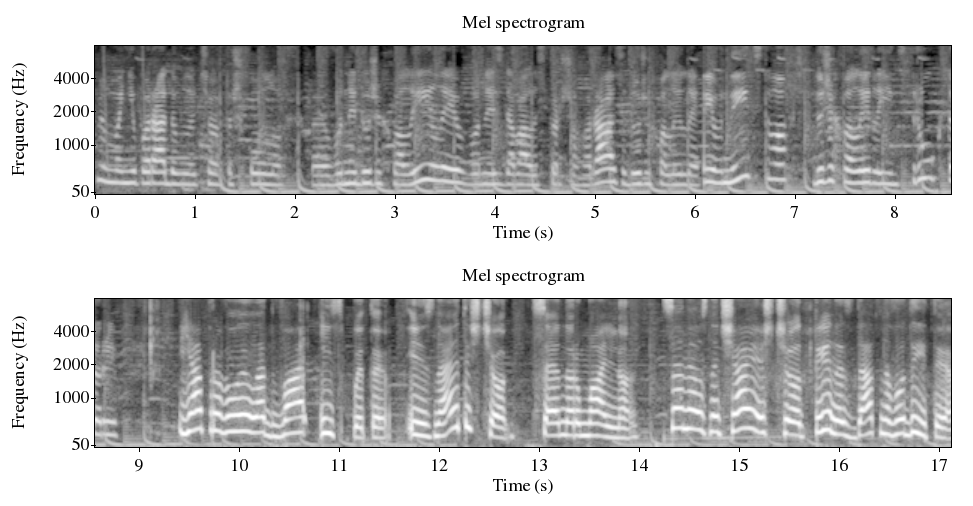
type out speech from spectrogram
Ну, Мені порадували цю автошколу. Е, Вони дуже хвалили, вони здавали з першого разу, дуже хвалили керівництво, дуже хвалили інструктори. Я провалила два іспити, і знаєте що? Це нормально. Це не означає, що ти не здатна водити.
